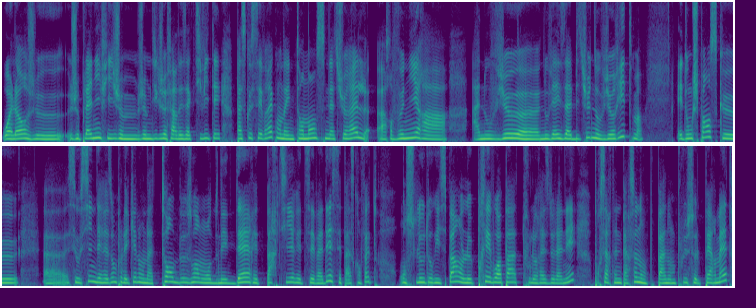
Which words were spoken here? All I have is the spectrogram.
ou alors je, je planifie, je, me dis que je vais faire des activités, parce que c'est vrai qu'on a une tendance naturelle à revenir à, à nos, vieux, euh, nos vieilles habitudes, nos vieux rythmes. Et donc je pense que euh, c'est aussi une des raisons pour lesquelles on a tant besoin à un moment donné d'air et de partir et de s'évader. C'est parce qu'en fait, on ne se l'autorise pas, on ne le prévoit pas tout le reste de l'année. Pour certaines personnes, on ne peut pas non plus se le permettre.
